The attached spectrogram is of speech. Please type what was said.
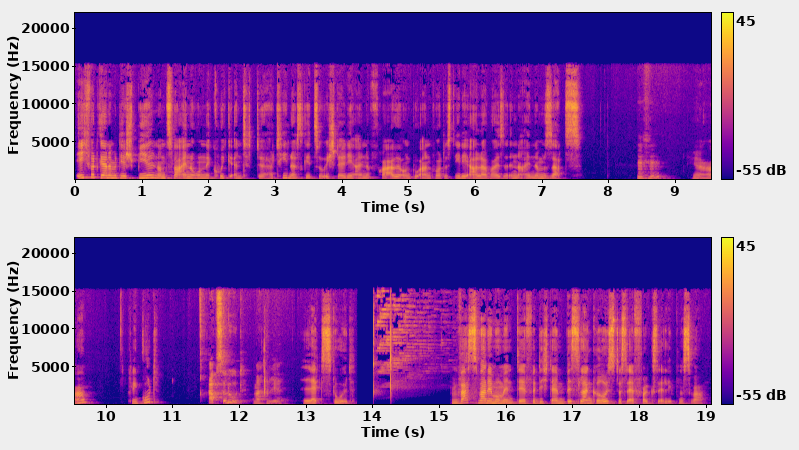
Ich würde gerne mit dir spielen und zwar eine Runde Quick and Dirty. Das geht so, ich stelle dir eine Frage und du antwortest idealerweise in einem Satz. Mhm. Ja, klingt gut? Absolut, machen wir. Let's do it. Was war der Moment, der für dich dein bislang größtes Erfolgserlebnis war?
